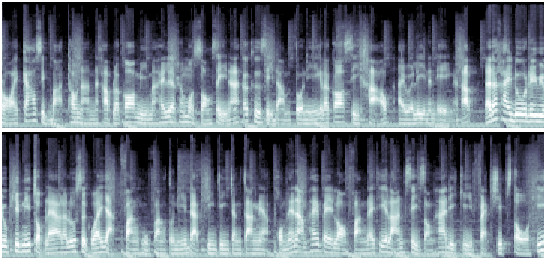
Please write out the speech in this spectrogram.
4,590 บาทเท่านั้นนะครับ แล้วก็มีมาให้เลือกทั้งหมด 2 สีนะ ก็คือสีดำตัวนี้แล้วก็สีขาว Ivory นั่นเองนะครับ และถ้าใครดูรีวิวคลิปนี้จบแล้วแล้วรู้สึกว่าอยากฟังหูฟังตัวนี้แบบจริง ๆ จังๆเนี่ยผมแนะนำให้ไปลองฟังได้ที่ร้าน 425 Degree Flagship Store ที่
